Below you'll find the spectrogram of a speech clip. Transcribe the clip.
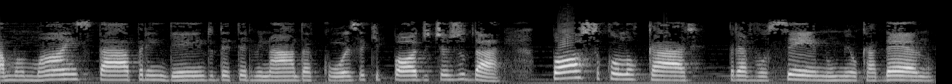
a mamãe está aprendendo determinada coisa que pode te ajudar. Posso colocar para você no meu caderno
